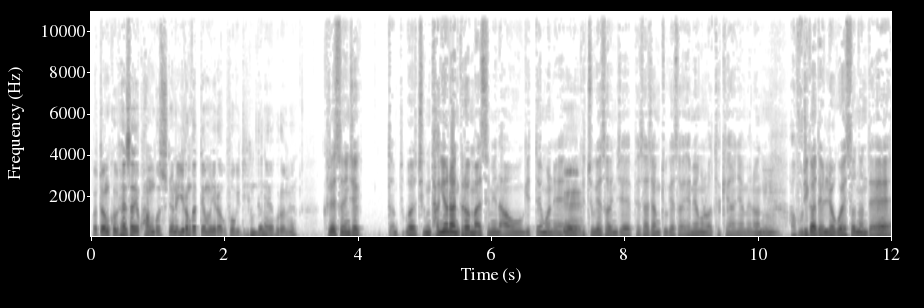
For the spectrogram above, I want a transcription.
어떤 그 회사의 광고 수준이나 이런 것 때문이라고 보기도 힘드네요. 그러면 그래서 이제 뭐 지금 당연한 그런 말씀이 나오기 때문에 예. 그쪽에서 이제 배 사장 쪽에서 해명을 어떻게 하냐면은 음. 아 우리가 내려고 했었는데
